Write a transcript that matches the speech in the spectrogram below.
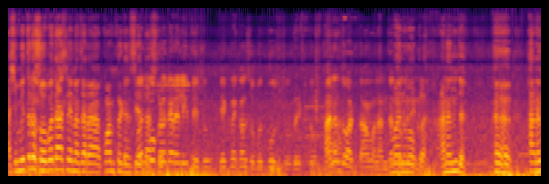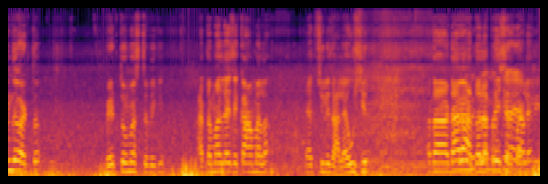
असे मित्र सोबत असले ना जरा कॉन्फिडन्स येत मन असतो. मोकळं करायला इथं येतो. एकमेकांसोबत बोलतो भेटतो. आनंद वाटतो आम्हाला आणि जातो मन घरी. मोकळा. आनंद. आनंद वाटतो. भेटतो मस्तपैकी. आता मला जायचं कामाला. ॲक्च्युली झालाय उशीर. आता डाव्या हाताला मित्रांनो, ती प्रेशर आहे पडलाय. आपली.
